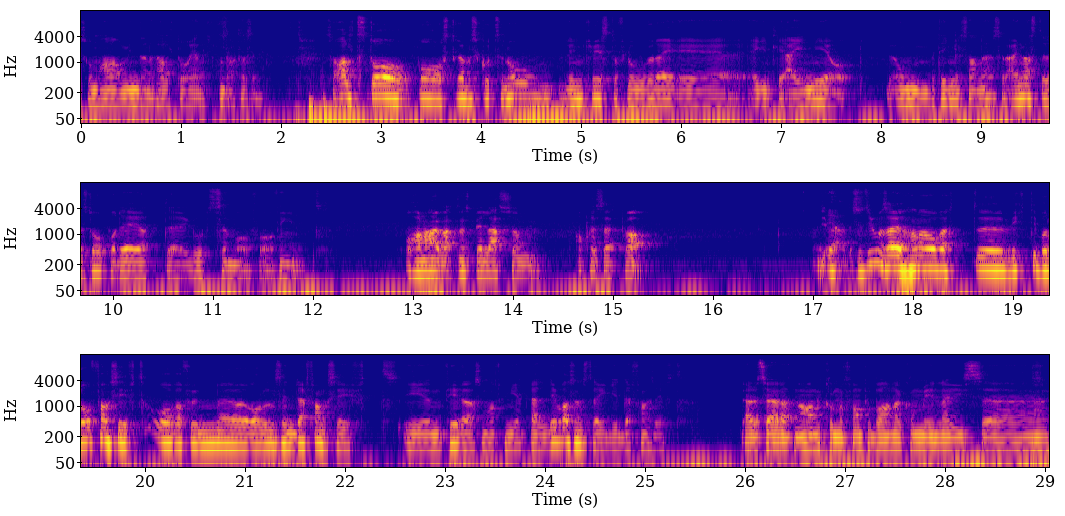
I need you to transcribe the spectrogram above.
som har mindre enn et halvt år igjen av kontrakten sin. Så alt står på Strømsgodset nå. Lindqvist og Florø er egentlig enige om betingelsene. Så det eneste det står på, det er at eh, godset må få fingeren ut. Og han har jo vært en spiller som har prestert bra. Ja, det synes jeg må si. Han har jo vært uh, viktig både offensivt og har funnet rollen sin defensivt i en firer som har fungert veldig bra, syns jeg, defensivt. Ja, du ser at når han kommer fram på banen og kommer innleggsfoten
